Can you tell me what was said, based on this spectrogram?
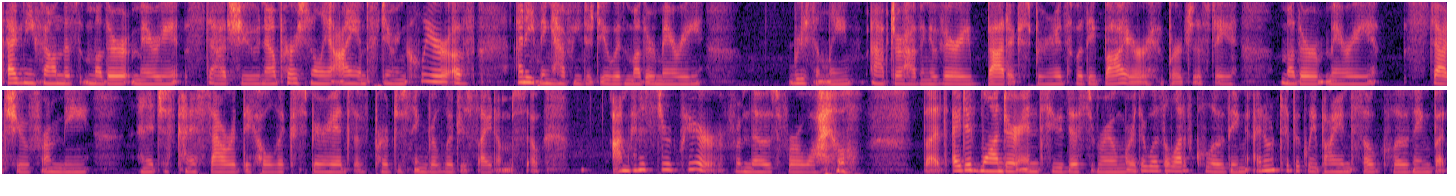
Dagny found this Mother Mary statue. Now, personally, I am steering clear of anything having to do with Mother Mary recently after having a very bad experience with a buyer who purchased a Mother Mary statue from me and it just kind of soured the whole experience of purchasing religious items. So I'm going to steer clear from those for a while. But I did wander into this room where there was a lot of clothing. I don't typically buy and sell clothing, but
